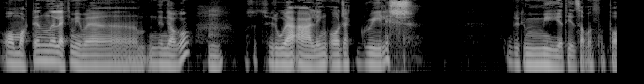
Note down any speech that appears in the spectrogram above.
og Martin leker mye med Ninjago. Mm. Og så tror jeg Erling og Jack Grealish bruker mye tid sammen på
